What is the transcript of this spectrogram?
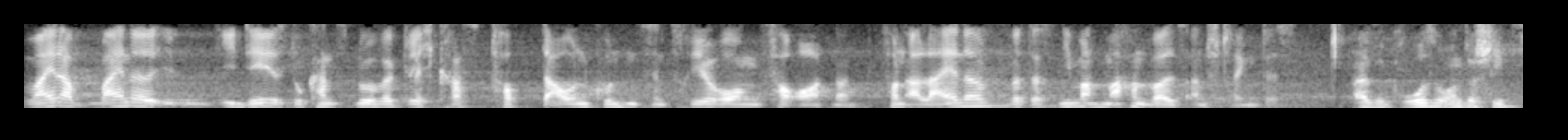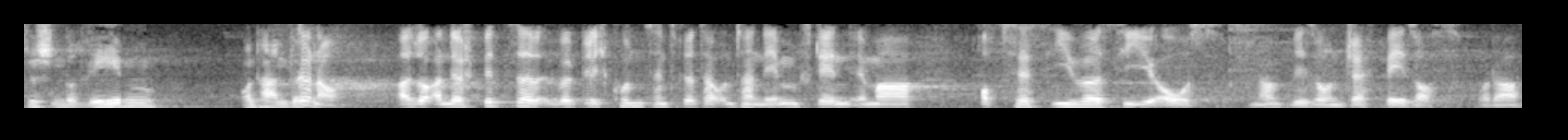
meine, meine Idee ist, du kannst nur wirklich krass top-down Kundenzentrierung verordnen. Von alleine wird das niemand machen, weil es anstrengend ist. Also großer Unterschied zwischen Reden und Handeln. Genau, also an der Spitze wirklich kundenzentrierter Unternehmen stehen immer obsessive CEOs, ne, wie so ein Jeff Bezos oder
